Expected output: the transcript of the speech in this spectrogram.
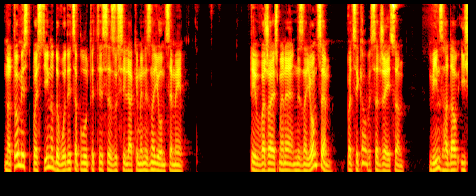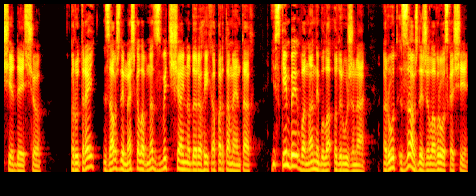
Натомість постійно доводиться плутатися з усілякими незнайомцями. Ти вважаєш мене незнайомцем? поцікавився Джейсон. Він згадав іще дещо. Рутрей завжди мешкала в надзвичайно дорогих апартаментах, і з ким би вона не була одружена. Рут завжди жила в розкоші.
